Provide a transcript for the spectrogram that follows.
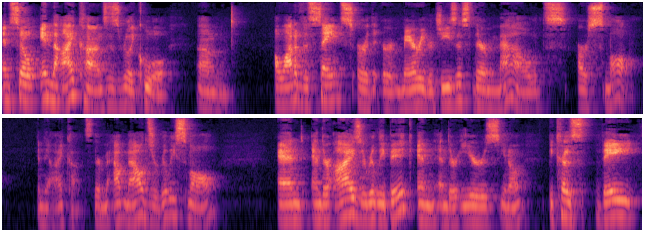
And so in the icons, this is really cool. Um, a lot of the saints or the, or Mary or Jesus, their mouths are small in the icons. Their mouths are really small, and and their eyes are really big, and and their ears, you know, because they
